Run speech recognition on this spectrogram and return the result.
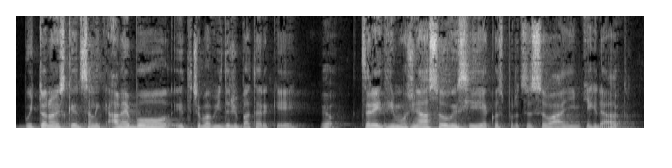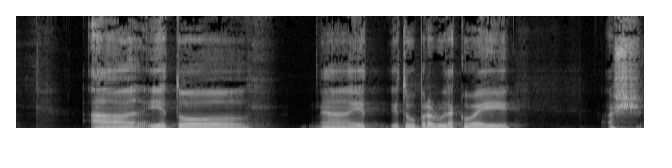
buď to noise cancelling, anebo i třeba výdrž baterky, jo. který tím možná souvisí jako s procesováním těch dat. Jo. A je to, je, je to opravdu takovej až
